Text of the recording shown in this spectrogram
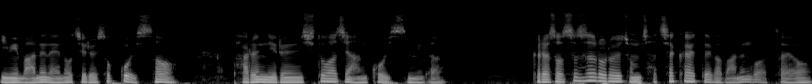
이미 많은 에너지를 쏟고 있어 다른 일은 시도하지 않고 있습니다. 그래서 스스로를 좀 자책할 때가 많은 것 같아요.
